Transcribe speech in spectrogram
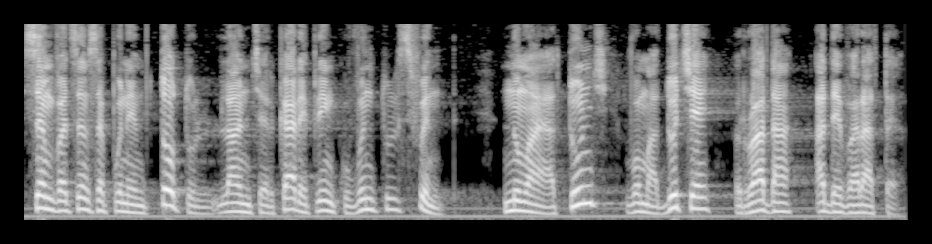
să învățăm să punem totul la încercare prin cuvântul Sfânt. Numai atunci vom aduce roada adevărată.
